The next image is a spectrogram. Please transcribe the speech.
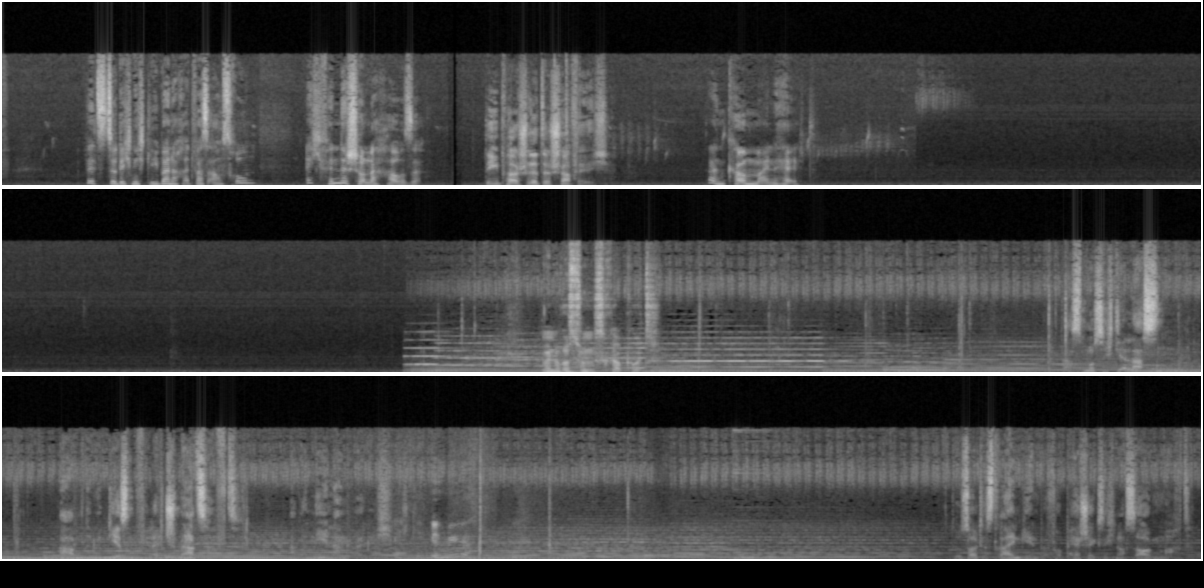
Willst du dich nicht lieber noch etwas ausruhen? Ich finde schon nach Hause. Die paar Schritte schaffe ich. Dann komm, mein Held. Meine Rüstung ist kaputt. Das muss ich dir lassen. Abende mit dir sind vielleicht schmerzhaft, aber nie langweilig. Ich gebe mir Mühe. Du solltest reingehen, bevor Peschek sich noch Sorgen macht.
